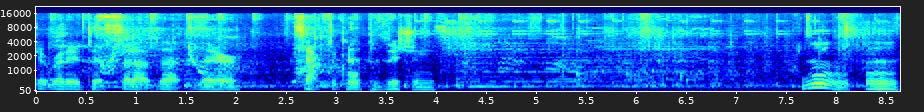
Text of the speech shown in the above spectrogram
Get ready to set up that their tactical positions. Don't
